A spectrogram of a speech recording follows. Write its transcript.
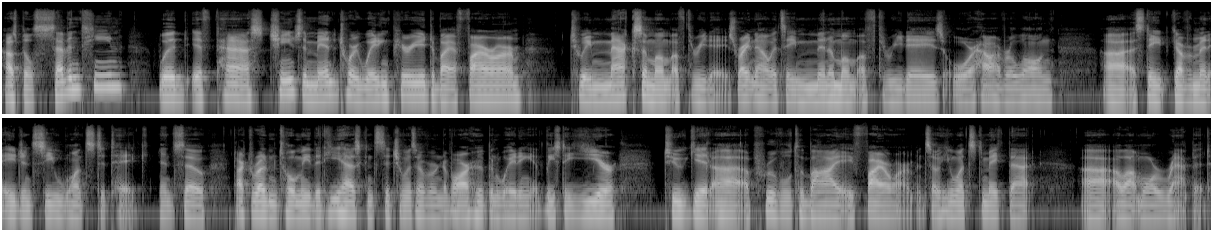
House Bill 17 would, if passed, change the mandatory waiting period to buy a firearm to a maximum of three days. Right now, it's a minimum of three days or however long uh, a state government agency wants to take. And so Dr. Rudman told me that he has constituents over in Navarre who've been waiting at least a year to get uh, approval to buy a firearm. And so he wants to make that uh, a lot more rapid.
